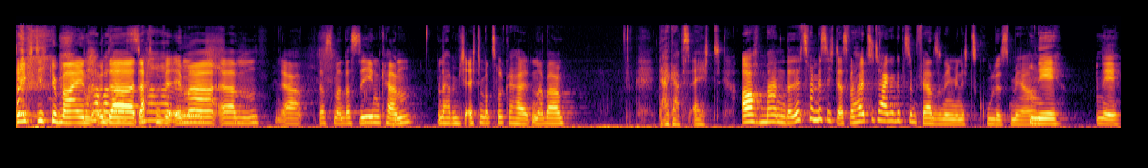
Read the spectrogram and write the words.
Richtig gemein. und da dachten wir immer, ähm, ja, dass man das sehen kann. Und da habe ich mich echt immer zurückgehalten. Aber da gab es echt. Ach Mann, jetzt vermisse ich das, weil heutzutage gibt es im Fernsehen irgendwie nichts Cooles mehr. Nee, Nee.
